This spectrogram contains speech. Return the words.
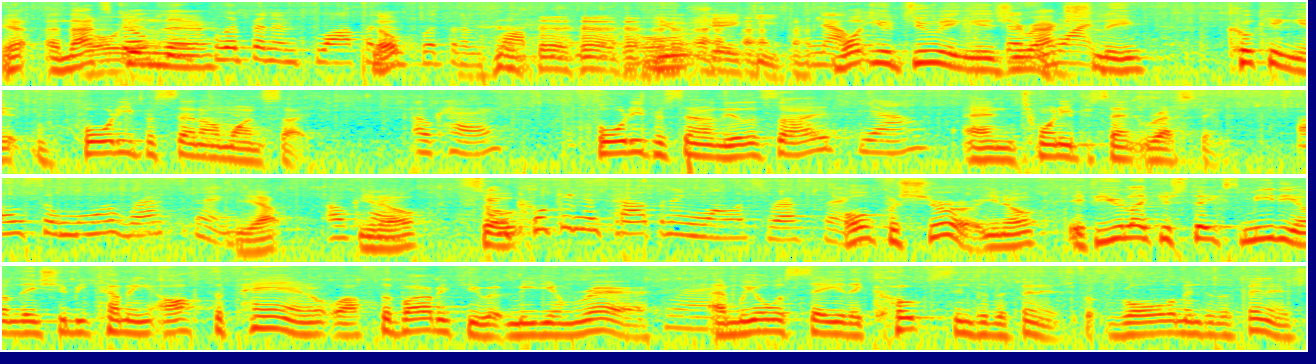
Yeah, and that's Don't been keep there. flipping and flopping Nope. and flipping and flopping. You, shaky. No. What you're doing is you're Just actually cooking it 40% on one side, Okay. 40% on the other side, Yeah. and 20% resting. Oh, so more resting. Yep. Okay. You know, so and cooking is happening while it's resting. oh, for sure. You know, if you like your steaks medium, they should be coming off the pan or off the barbecue at medium rare. Right. And we always say they coax into the finish, but roll them into the finish,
